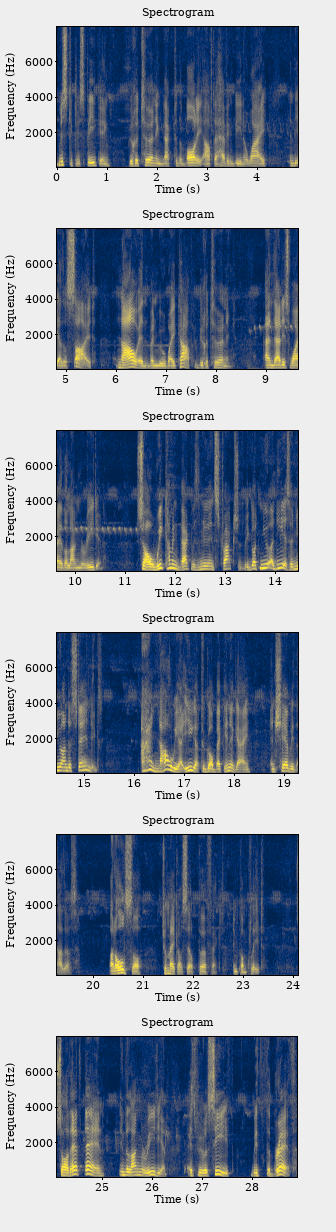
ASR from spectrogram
mystically speaking, we're returning back to the body after having been away in the other side. Now, and when we wake up, we're returning and that is why the lung meridian. So we're coming back with new instructions. We got new ideas and new understandings. And now we are eager to go back in again and share with others, but also to make ourselves perfect and complete. So that then, in the lung meridian, as we receive with the breath,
